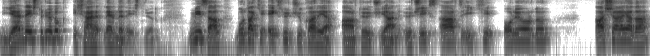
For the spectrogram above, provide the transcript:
yer değiştiriyorduk. işaretlerini de değiştiriyorduk. Misal buradaki eksi 3 yukarıya artı 3 yani 3x artı 2 oluyordu. Aşağıya da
